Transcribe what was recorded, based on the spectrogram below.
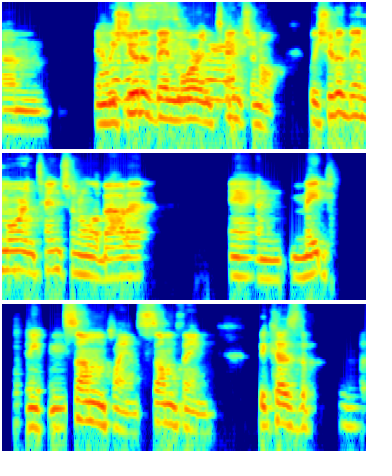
Um and, And we should have been more intentional. We should have been more intentional about it and made some plans, something because the, the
